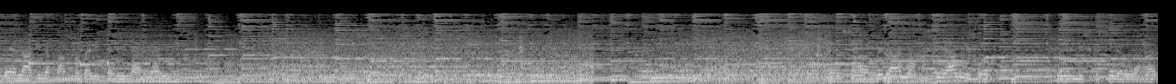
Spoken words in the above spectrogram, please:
kaya lagi napapagalitan ni nanay. Kaya sa kabila ng kasiyang ito, nilinis ko silang lahat.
